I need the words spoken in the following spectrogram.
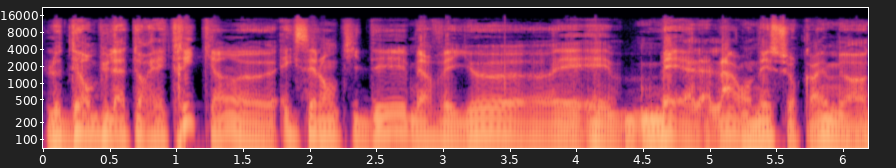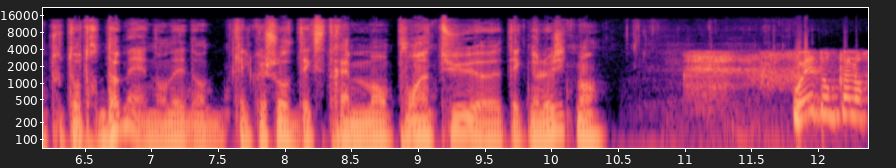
le déambulateur électrique, hein, euh, excellente idée, merveilleux, euh, et, et, mais là on est sur quand même un tout autre domaine, on est dans quelque chose d'extrêmement pointu euh, technologiquement. Oui, donc alors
